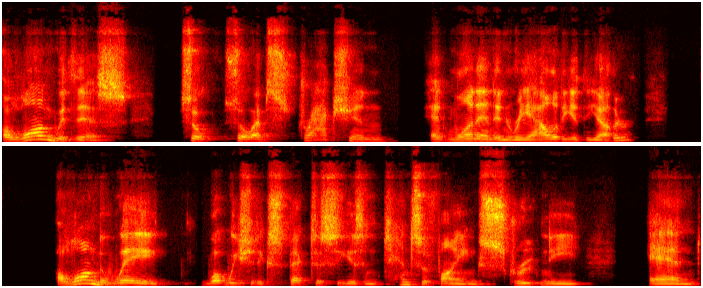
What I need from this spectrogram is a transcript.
along with this, so, so abstraction at one end and reality at the other, along the way, what we should expect to see is intensifying scrutiny and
